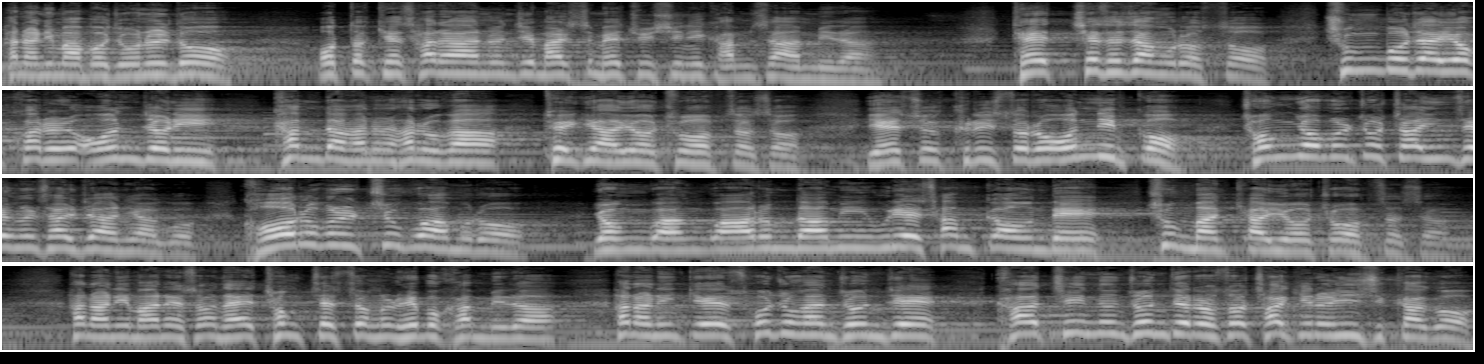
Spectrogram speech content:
하나님 아버지 오늘도 어떻게 살아야 하는지 말씀해 주시니 감사합니다 대체사장으로서 중보자 역할을 온전히 감당하는 하루가 되게 하여 주옵소서 예수 그리스도로 옷 입고 정력을 쫓아 인생을 살지 아니하고 거룩을 추구함으로 영광과 아름다움이 우리의 삶 가운데 충만케 하여 주옵소서. 하나님 안에서 나의 정체성을 회복합니다. 하나님께 소중한 존재, 가치 있는 존재로서 자기를 인식하고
